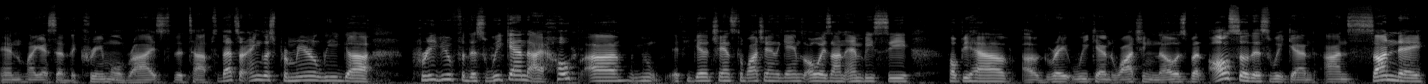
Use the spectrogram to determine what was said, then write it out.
And like I said, the cream will rise to the top. So that's our English Premier League uh, preview for this weekend. I hope uh, you, if you get a chance to watch any of the games, always on NBC. Hope you have a great weekend watching those. But also this weekend on Sunday,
